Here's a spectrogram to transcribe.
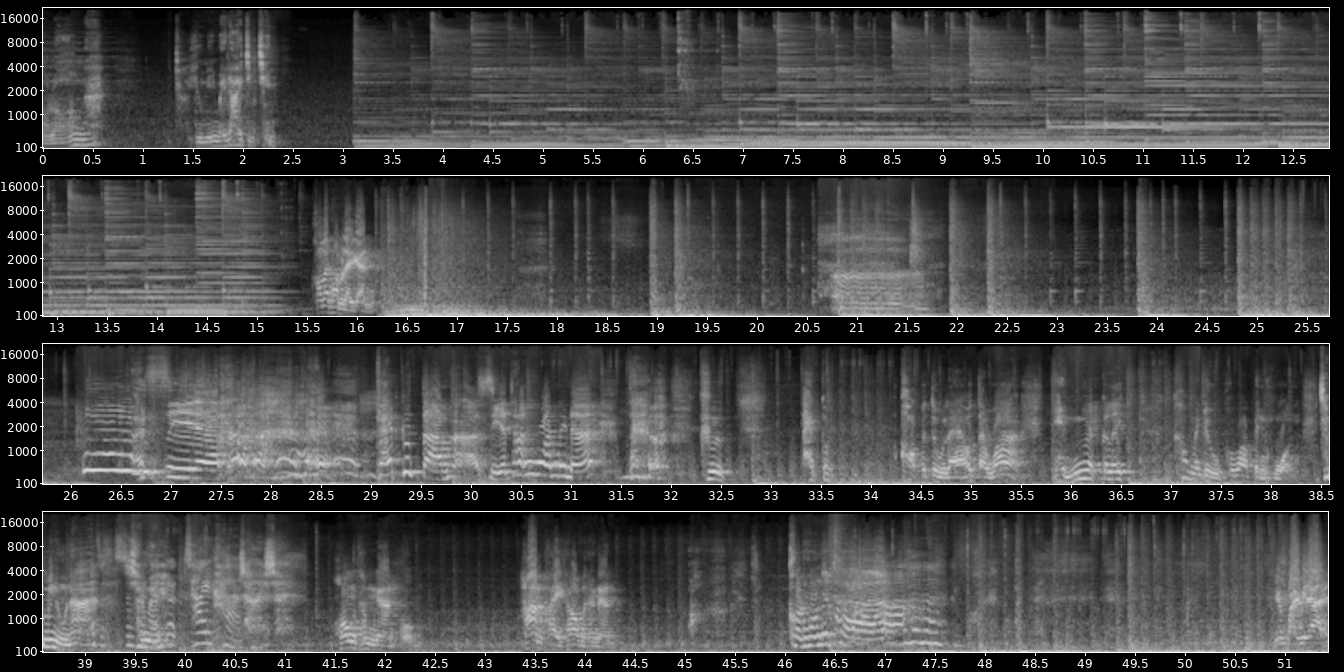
อร้องนะเธออยู่นี้ไม่ได้จริง ๆเขามาทำอะไรกันามหาเสียทั้งวันเลยนะแต่คือแพทก็ขอบประตูแล้ว แต่ว่าเห็นเงียบก็เลยเข้ามาดูเพราะว่าเป็นห่วงใช่ไหมหนูนาใช่ไหมใช่ค่ะ ใช่ใช่ห้องทำงานผม ห้ามใครเข้ามาทั้งนั้น ขอโทษนะคะ ยังไปไม่ได้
